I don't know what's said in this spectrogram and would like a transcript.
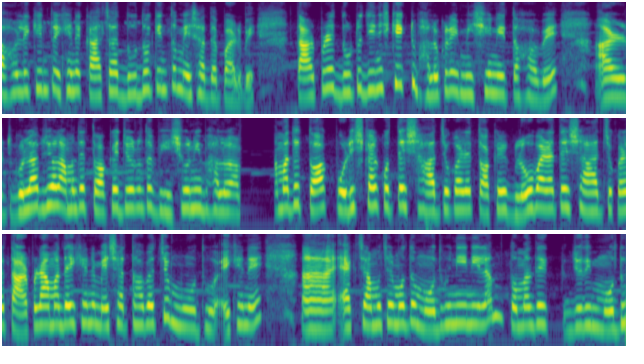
তাহলে কিন্তু এখানে কাঁচা দুধও কিন্তু মেশাতে পারবে। তারপরে দুটো জিনিসকে একটু ভালো করে মিশিয়ে নিতে হবে। আর গোলাপ জল আমাদের ত্বকের জন্য তো ভীষণই ভালো। আমাদের ত্বক পরিষ্কার করতে সাহায্য করে, ত্বকের গ্লো বাড়াতে সাহায্য করে। তারপরে আমাদের এখানে মেশাতে হবে হচ্ছে মধু। এখানে এক চামচের মতো মধু নিয়ে নিলাম। তোমাদের যদি মধু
